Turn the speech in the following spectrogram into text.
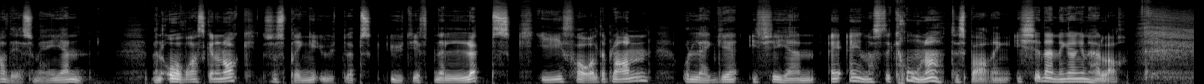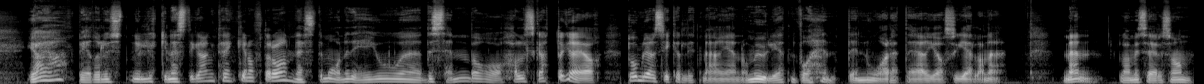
av det som er igjen. Men overraskende nok så springer utgiftene løpsk i forhold til planen, og legger ikke igjen ei eneste krone til sparing. Ikke denne gangen heller. Ja ja, bedre lykke neste gang, tenker en ofte da. Neste måned er jo eh, desember og halv skatt og greier. Da blir det sikkert litt mer igjen, og muligheten for å hente inn noe av dette her gjør seg gjeldende. Men la meg si det sånn,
